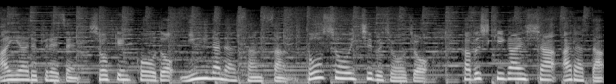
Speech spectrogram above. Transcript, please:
IR プレゼン証券コード2733東証一部上場。株式会社新た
